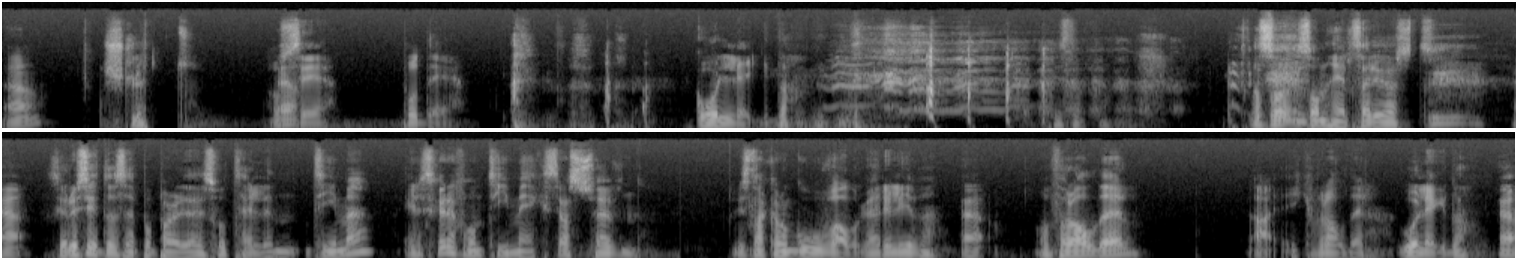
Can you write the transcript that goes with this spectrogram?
Ja. Slutt å Ja. se på det. Gå og legg deg. Istedenfor. Altså, sånn helt seriøst. Ja. Skal du sitte og se på Paradise Hotel en time, eller skal du få en time ekstra søvn? Vi snakker om gode valg her i livet. Ja. Og for all del Nei, ikke for all del. Gå og legg deg. ja.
